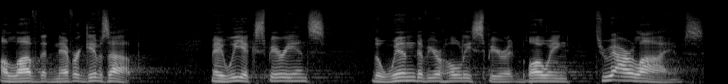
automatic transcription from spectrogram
a love that never gives up. May we experience the wind of your Holy Spirit blowing through our lives,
